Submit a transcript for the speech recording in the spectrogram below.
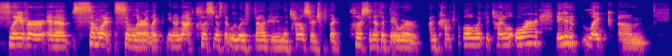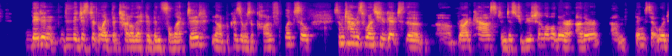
flavor and a somewhat similar like you know not close enough that we would have found it in the title search but close enough that they were uncomfortable with the title or they didn't like um, they didn't they just didn't like the title that had been selected not because there was a conflict. So sometimes once you get to the uh, broadcast and distribution level there are other um, things that would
